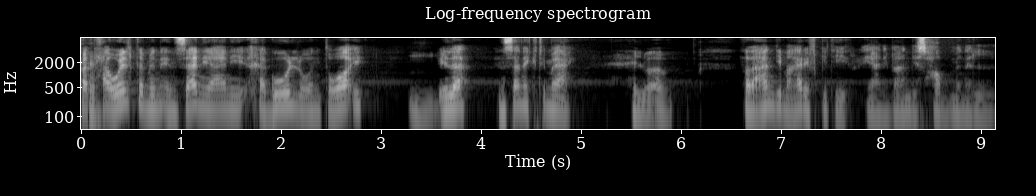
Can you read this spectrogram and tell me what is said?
فتحولت من إنسان يعني خجول وانطوائي مم. إلى إنسان اجتماعي. حلو قوي فبقى عندي معارف كتير. يعني بقى عندي اصحاب من ال...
